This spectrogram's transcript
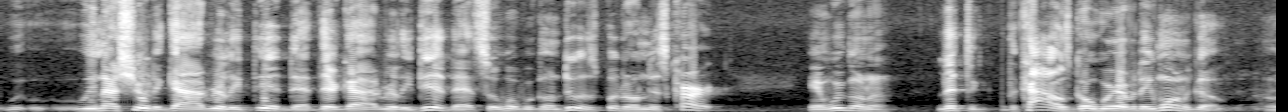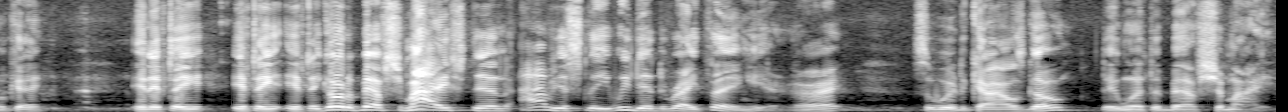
we're not sure that God really did that. Their God really did that. So what we're going to do is put it on this cart, and we're going to let the, the cows go wherever they want to go. Okay, and if they if they if they go to Beth Shemesh, then obviously we did the right thing here. All right. So where the cows go? They went to Beth Shemesh.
